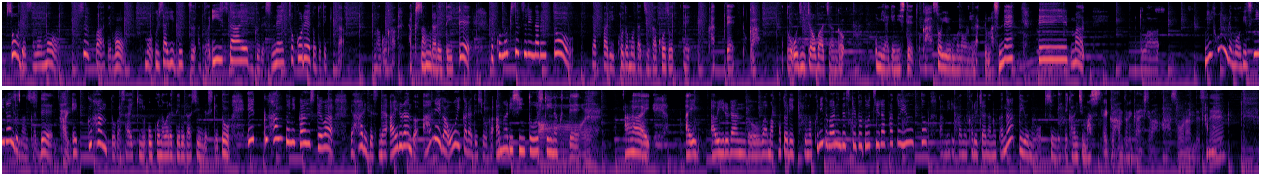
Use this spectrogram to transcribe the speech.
そうですね。もうスーパーでももううさぎグッズあとはイースターエッグですね。チョコレートでできた卵がたくさん売られていてでこの季節になるとやっぱり子どもたちがこぞって買ってとかあとおじいちゃんおばあちゃんがお土産にしてとかそういうものになってますね。でまああとは日本でもディズニーランドなんかで、エッグハントが最近行われてるらしいんですけどエッグハントに関してはやはりですねアイルランドは雨が多いからでしょうか。あまり浸透していなくて、はい。アイアイルランドはまあカトリックの国ではあるんですけどどちらかというとアメリカのカルチャーなのかなっていうのを住んでいて感じます。エッグハントに関してはあそうなんですね。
